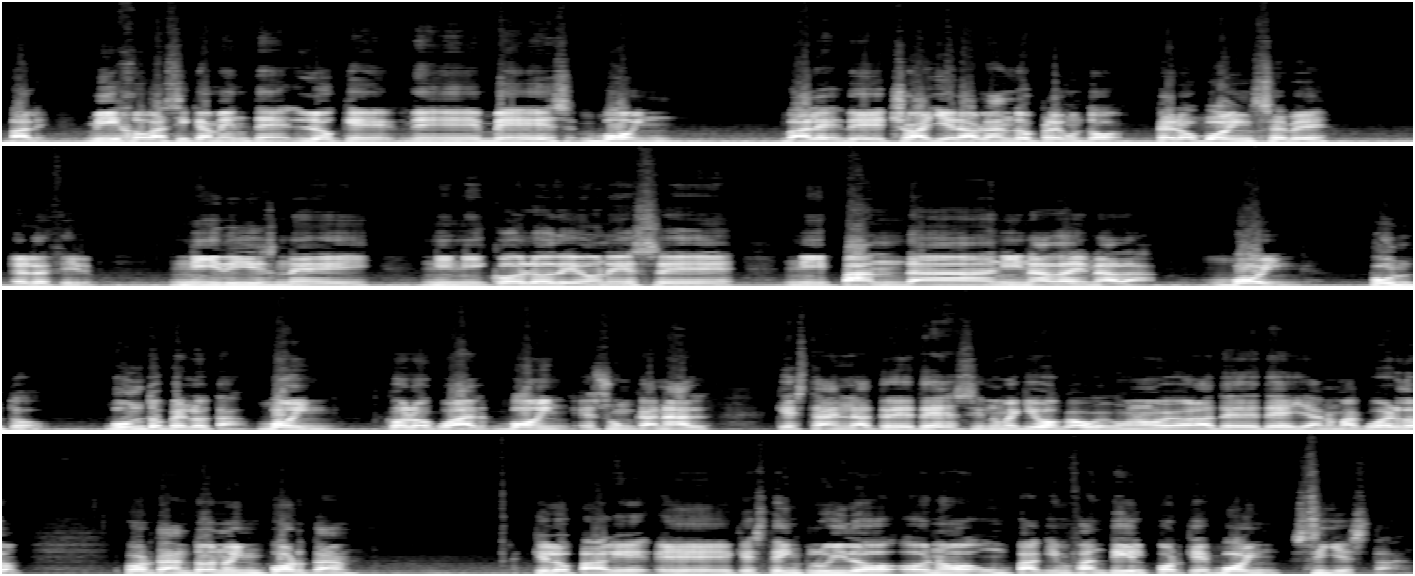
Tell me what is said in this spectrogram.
Vale, mi hijo básicamente lo que eh, ve es Boeing, ¿vale? De hecho, ayer hablando preguntó, ¿pero Boeing se ve? Es decir, ni Disney, ni Nickelodeon S, ni Panda, ni nada de nada. Boeing, punto, punto pelota, Boeing. Con lo cual, Boeing es un canal que está en la TDT, si no me equivoco, porque como no veo la TDT ya no me acuerdo. Por tanto, no importa que lo pague, eh, que esté incluido o no un pack infantil, porque Boeing sí está.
